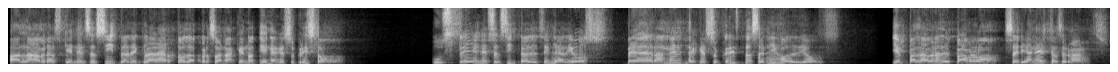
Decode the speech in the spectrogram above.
Palabras que necesita declarar toda persona que no tiene a Jesucristo. Usted necesita decirle a Dios, verdaderamente Jesucristo es el Hijo de Dios. Y en palabras de Pablo serían estas, hermanos.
